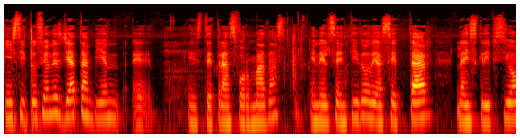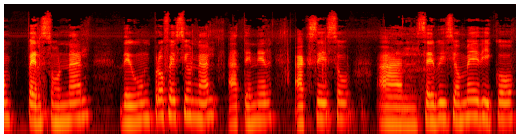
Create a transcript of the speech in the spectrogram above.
instituciones ya también eh, este, transformadas en el sentido de aceptar la inscripción personal de un profesional a tener acceso al servicio médico,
